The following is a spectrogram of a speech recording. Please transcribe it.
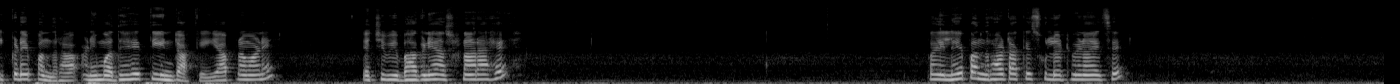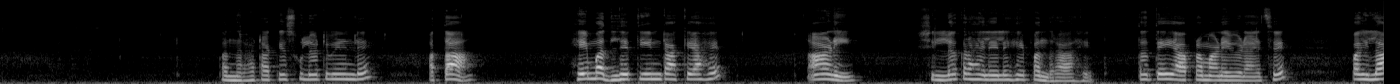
इकडे पंधरा आणि मध्ये हे तीन टाके. याप्रमाणे याची विभागणी असणार आहे. पहिले पंधरा टाके सुलट विणायचे. पंधरा टाके सुलट विणले. आता हे मधले तीन टाके आहेत आणि शिल्लक राहिलेले हे पंधरा आहेत. तर ते याप्रमाणे विणायचे. पहिला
